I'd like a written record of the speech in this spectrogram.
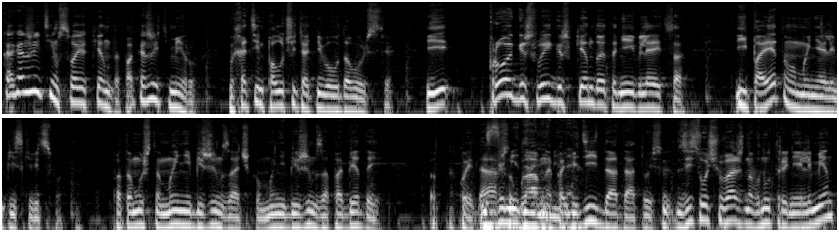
покажите им свое кендо, покажите миру. Мы хотим получить от него удовольствие. И проигрыш, выигрыш в кендо это не является. И поэтому мы не олимпийский вид спорта. Потому что мы не бежим за очком, мы не бежим за победой вот такой, да, что главное победить, да. да, да. То есть здесь очень важен внутренний элемент,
